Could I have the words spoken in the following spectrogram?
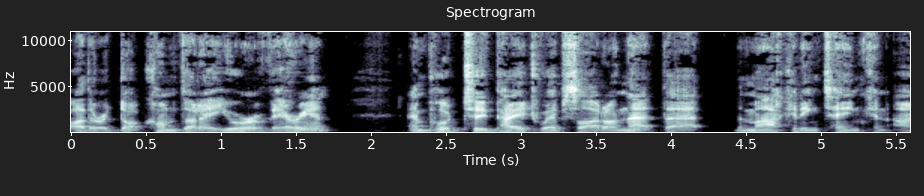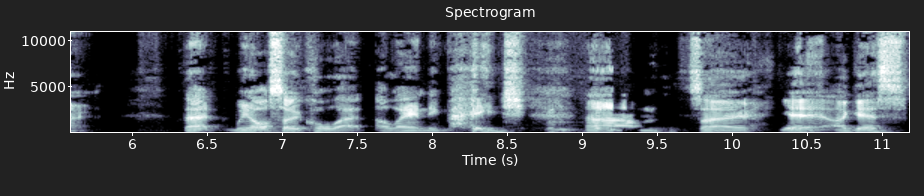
either a .com.au or a variant, and put two page website on that that the marketing team can own that we also call that a landing page. Mm-hmm. Um, so yeah, I guess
